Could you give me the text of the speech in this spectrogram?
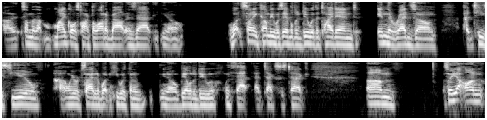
Uh, something that Michael's talked a lot about is that you know what Sonny Cumbie was able to do with a tight end in the red zone at TCU. Uh, we were excited what he was going to, you know, be able to do with that at Texas Tech. Um, so yeah, on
